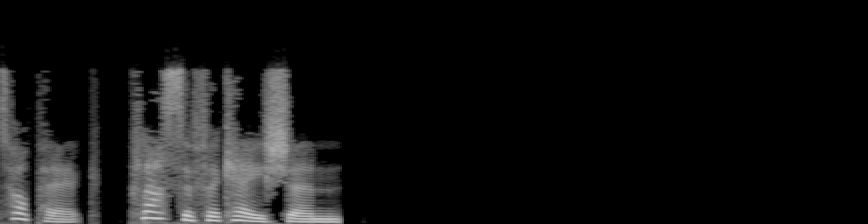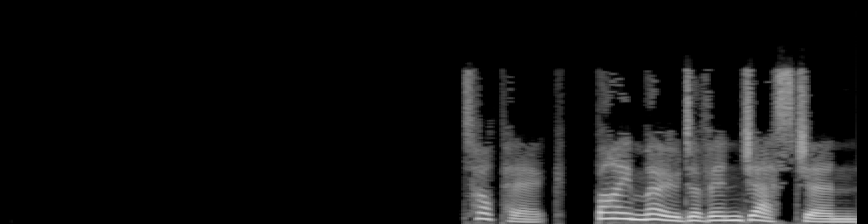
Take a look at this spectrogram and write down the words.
Topic: Classification. Topic: By mode of ingestion.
